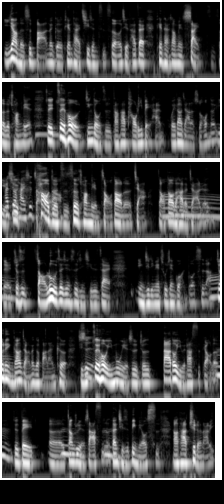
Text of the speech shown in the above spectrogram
一样的是把那个天台漆成紫色，而且他在天台上面晒紫色的窗帘，嗯、所以最后金斗子当他逃离北韩回到家的时候呢，也是靠着紫色窗帘找到了家，找到了他的家人。哦、对，就是找路这件事情，其实在影集里面出现过很多次啦。哦、就连你刚刚讲那个法兰克，其实最后一幕也是，就是大家都以为他死掉了，嗯就是被。呃，张珠妍杀死了，嗯、但其实并没有死。然后他去了哪里？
